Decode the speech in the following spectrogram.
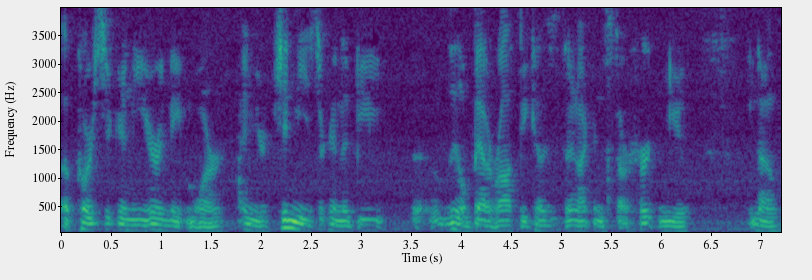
of course you're going to urinate more, and your kidneys are going to be a little better off because they're not going to start hurting you, you know,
